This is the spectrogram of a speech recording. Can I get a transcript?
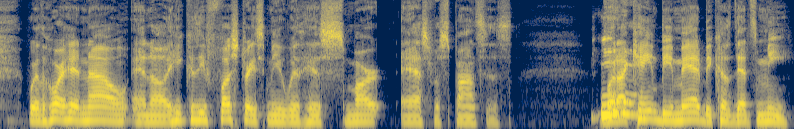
with Jorge now and uh he because he frustrates me with his smart ass responses. But I can't be mad because that's me.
